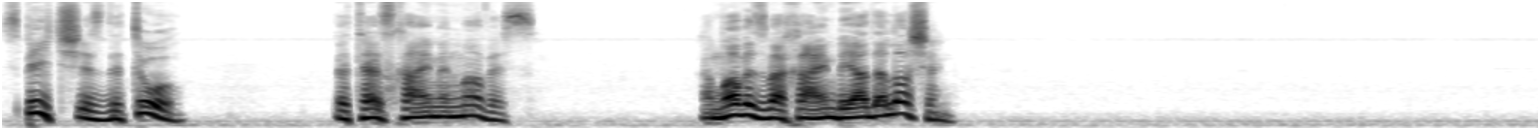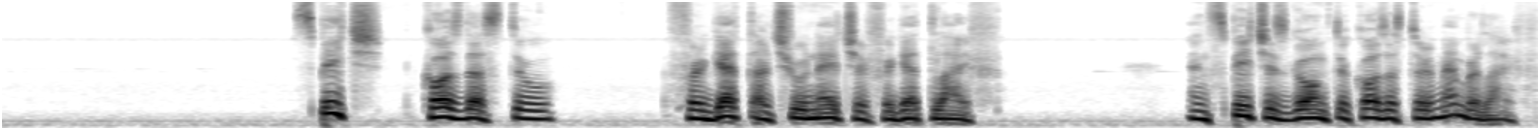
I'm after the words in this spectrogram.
Speech is the tool that has chaim and moves. Hamoves v'chaim b'yad aloshen. Speech caused us to forget our true nature, forget life and speech is going to cause us to remember life.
